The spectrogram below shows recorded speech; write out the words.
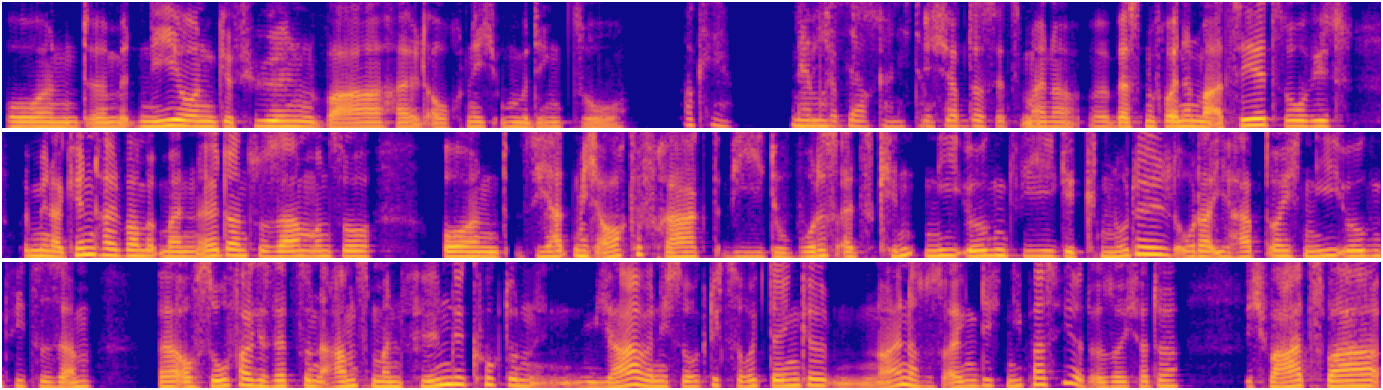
Und äh, mit Nähe und Gefühlen war halt auch nicht unbedingt so. Okay. Mehr Ich musst du ja auch gar nicht Ich habe das jetzt meiner äh, besten Freundin mal erzählt, so wie es bei mir in der Kindheit war, mit meinen Eltern zusammen und so. Und sie hat mich auch gefragt, wie, du wurdest als Kind nie irgendwie geknuddelt oder ihr habt euch nie irgendwie zusammen äh, aufs Sofa gesetzt und abends mal einen Film geguckt? Und ja, wenn ich so wirklich zurückdenke, nein, das ist eigentlich nie passiert. Also ich hatte, ich war zwar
